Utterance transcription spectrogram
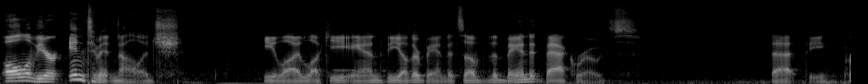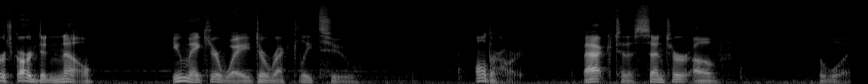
all of your intimate knowledge, Eli Lucky and the other bandits of the bandit backroads that the Perch Guard didn't know, you make your way directly to Alderheart, back to the center of the wood.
